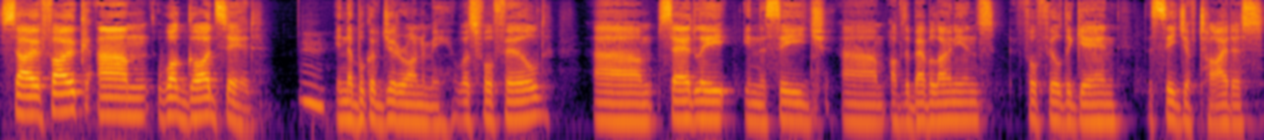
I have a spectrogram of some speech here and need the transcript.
So, folk, um, what God said Mm. in the book of Deuteronomy was fulfilled. Um, sadly, in the siege um, of the Babylonians, fulfilled again. The siege of Titus.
